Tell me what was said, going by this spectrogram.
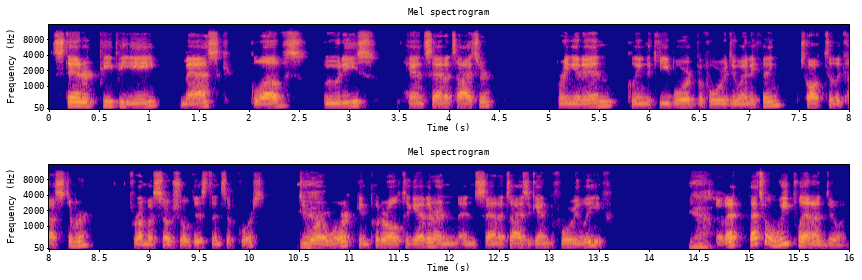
standard PPE, mask, gloves, booties, hand sanitizer, bring it in, clean the keyboard before we do anything, talk to the customer, from a social distance, of course, do our work and put it all together and, and sanitize again before we leave. Yeah. So that that's what we plan on doing.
